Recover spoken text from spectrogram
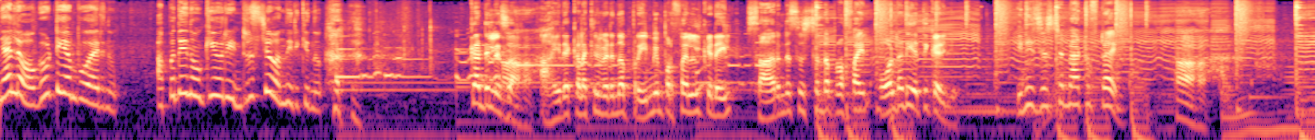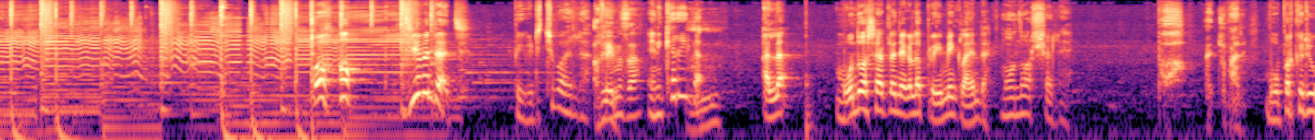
ഞാൻ ലോഗ് ഔട്ട് ചെയ്യാൻ പോവായിരുന്നു. അപ്പൊ ദേ നോക്കി ഒരു ഇൻട്രസ്റ്റ് വന്നിരിക്കുന്നു. കണ്ടില്ലേ സാർ ആയിരക്കണക്കിന് വരുന്ന പ്രീമിയം പ്രൊഫൈലുകൾക്കിടയിൽ സാറിന്റെ സിസ്റ്ററിന്റെ പ്രൊഫൈൽ ഓൾറെഡി എത്തിക്കഴിഞ്ഞു. ഇനി just a matter of time ഓഹോ ജീവൻ രാജ്. പേടിച്ചു പോയല്ല. ഫേമസാ എനിക്കറിയില്ല. അല്ല മൂന്ന് വർഷമായിട്ടുള്ള ഞങ്ങളുടെ പ്രീമിയം ക്ലയന്റ് മൂന്ന് വർഷമല്ലേ. മൂപ്പർക്കൊരു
